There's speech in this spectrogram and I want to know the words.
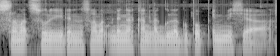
Selamat sore dan selamat mendengarkan lagu-lagu pop Indonesia.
